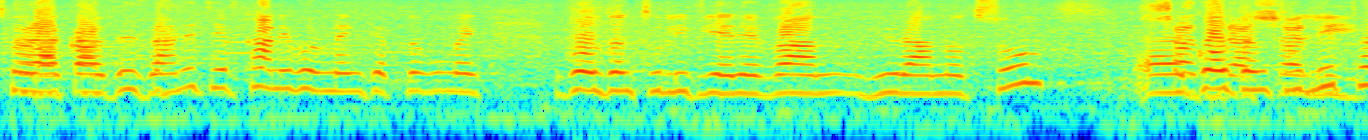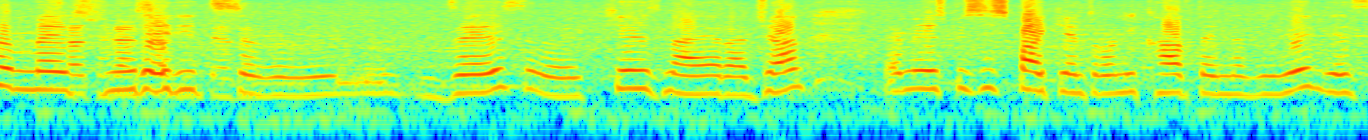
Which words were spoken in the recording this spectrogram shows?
շնորհակալ ձեզանից եւ քանի որ մենք գտնվում ենք Golden Tulip Երևան հյուրանոցում, Golden Tulip-ը մեր հյուրերից ձեզ քեզ Նայրա ջան Մի այսպեսի սպա կենտրոնի քարտ է նվիրել, ես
